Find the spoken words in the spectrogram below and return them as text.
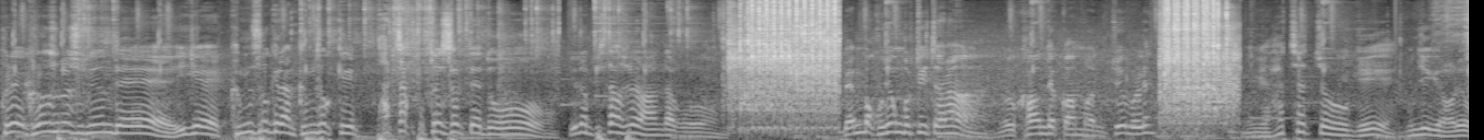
그래 그런 소리를 주는데 이게 금속이랑 금속끼리 바짝 붙어있을 때도 이런 비슷한 소리가 난다고 멤버 고정 볼트 있잖아 여기 가운데 거 한번 쪼여볼래? 이게 하체 쪽이 문제긴 어려워.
